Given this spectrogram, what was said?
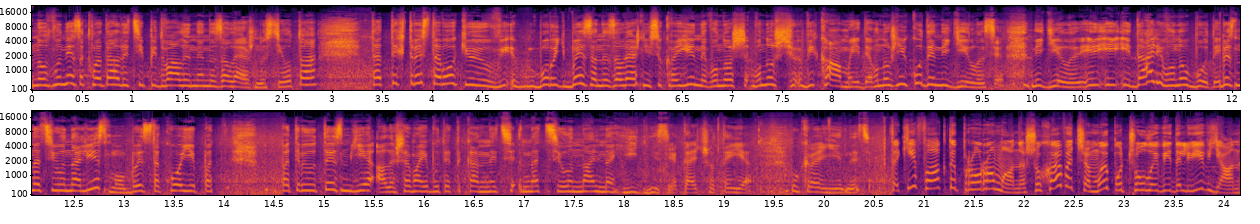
ну, вони закладали ці підвалини незалежності. Ота та тих 300 років боротьби за незалежність України, воно ж воно ж віками йде, воно ж нікуди не ділося, не діло. І, і, і далі воно буде без націоналізму, без такої пат- патріотизм є, але ще має бути така наці- національна гідність, яка що ти є українець. Такі факти про Романа Шухевича ми почули від львів'ян.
